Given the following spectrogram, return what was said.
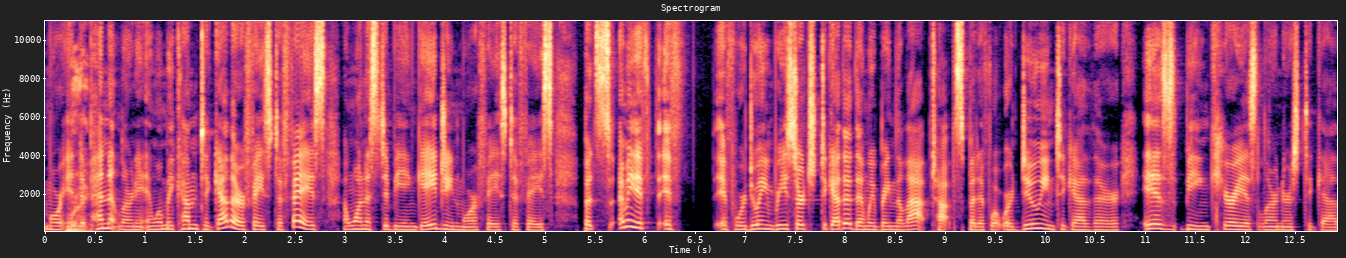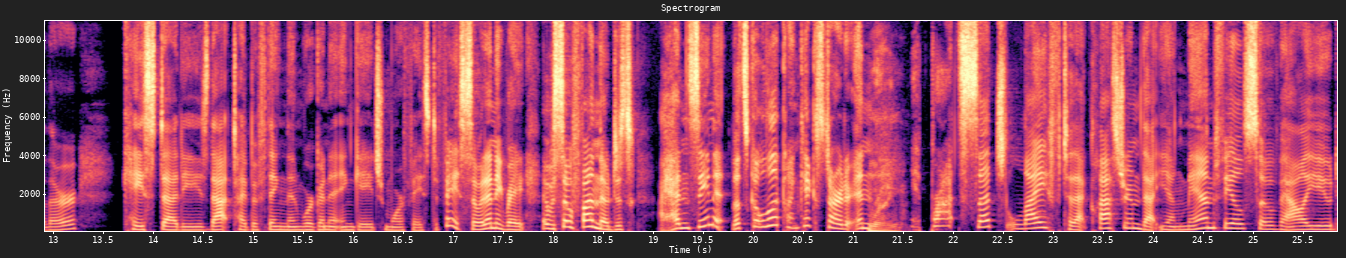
more independent right. learning. And when we come together face to face, I want us to be engaging more face to face. But I mean, if if if we're doing research together, then we bring the laptops. But if what we're doing together is being curious learners together, case studies, that type of thing, then we're going to engage more face to face. So at any rate, it was so fun though. Just I hadn't seen it. Let's go look on Kickstarter, and right. it brought such life to that classroom. That young man feels so valued.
